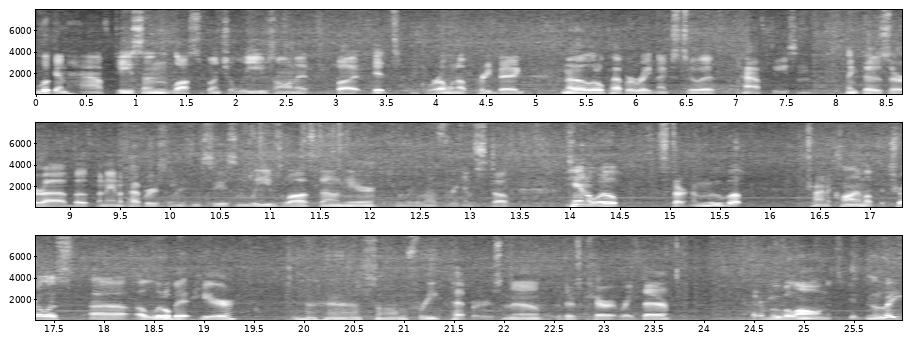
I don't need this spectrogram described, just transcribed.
looking half decent. Lost a bunch of leaves on it, but it's growing up pretty big. Another little pepper right next to it, half decent. I think those are uh, both banana peppers. You can see some leaves lost down here. Look at that freaking stuff. Cantaloupe, starting to move up. Trying to climb up the trellis uh, a little bit here. I have some freak peppers. No, but there's carrot right there. Better move along. It's getting late.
